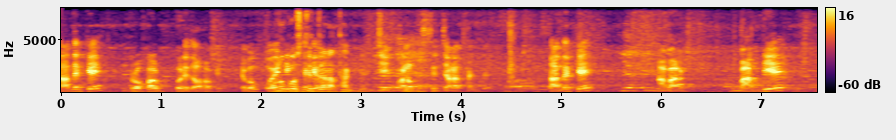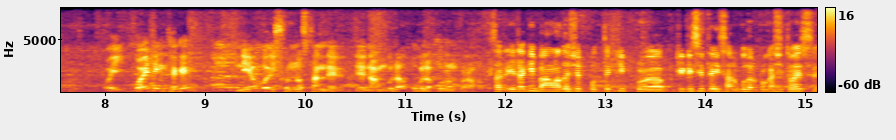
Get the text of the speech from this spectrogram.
তাদেরকে ড্রপ আউট করে দেওয়া হবে এবং অনুপস্থিত যারা থাকবে। জি অনুপস্থিত যারা থাকবে তাদেরকে আবার বাদ দিয়ে ওই ওয়েটিং থেকে নিয়ে ওই শূন্যস্থানের যে নামগুলো ওগুলো পূরণ করা হবে। স্যার এটা কি বাংলাদেশের প্রত্যেকটি টিটিসিতে এই সার্কুলার প্রকাশিত হয়েছে?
